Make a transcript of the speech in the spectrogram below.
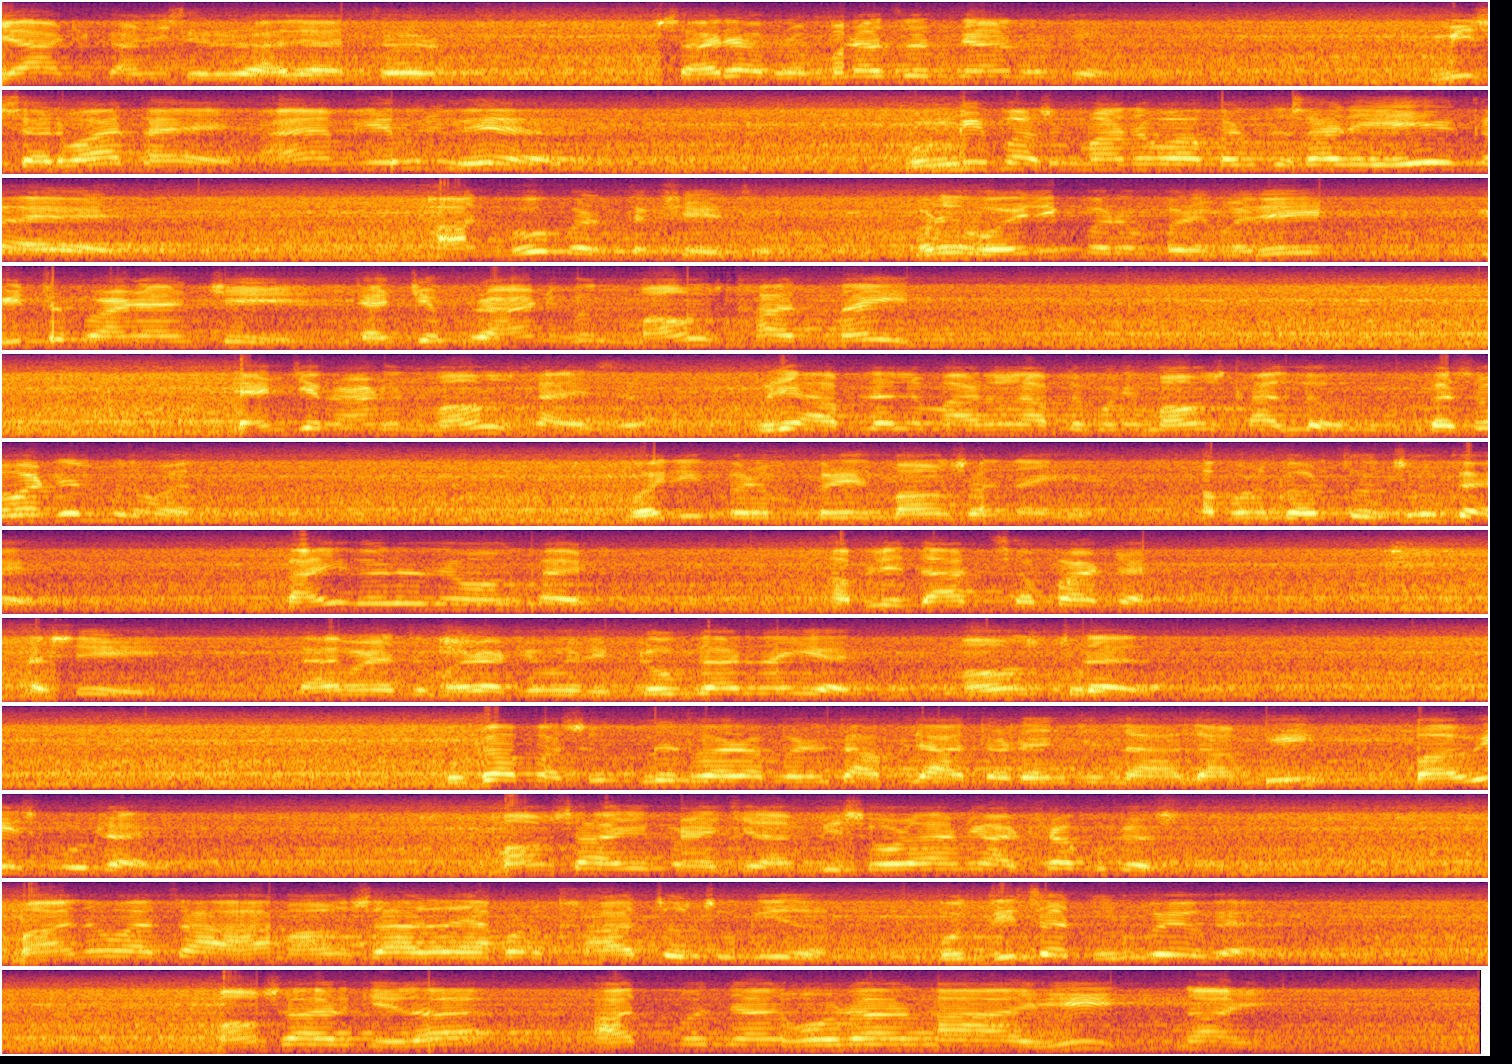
या ठिकाणी शरीर आल्यानंतर साऱ्या ब्रह्मांडाचं ज्ञान होतं. मी सर्वात आहे. आय एम एव्हरीवेअर गुंगीपासून मानवापर्यंत सारे एक आहे. हा अनुभव प्रत्यक्ष येतो. म्हणून वैदिक परंपरेमध्ये इतर प्राण्यांचे त्यांचे प्राण घेऊन मांस खात नाहीत. त्यांचे प्राण घेऊन मांस खायचं. म्हणजे आपल्याला मारायला आपलं कोणी मांस खाल्लं कसं वाटेल तुम्हाला? वैदिक परंपरेत मांस नाही आहे आपण करतो चूक आहे. काही गरज नाही मग काय? आपले दात सपाट आहे. असे काय म्हणायचं मराठीमध्ये? टोकदार नाही आहेत. मांस तुडायला मुखापासून गुरुद्वारापर्यंत आपल्या आतड्यांची लांबी बावीस फूट आहे. मांसाहारी प्राण्याची लांबी सोळा आणि अठरा फूट असते. मानवाचा हा मांसाहार आपण खातो चुकीनं बुद्धीचा दुरुपयोग आहे. मांसाहार केला आत्मज्ञान होणार नाही नाही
